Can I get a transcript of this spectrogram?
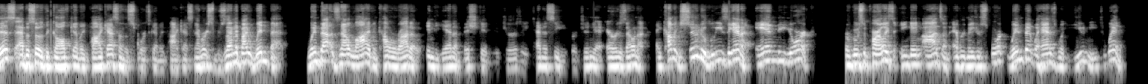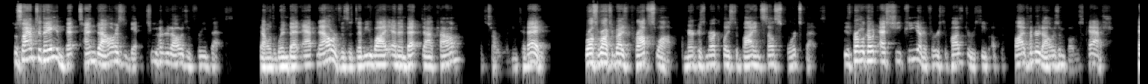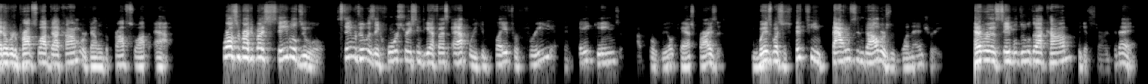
This episode of the Golf Gambling Podcast on the Sports Gambling Podcast Network is presented by WynnBET. WynnBET is now live in Colorado, Indiana, Michigan, New Jersey, Tennessee, Virginia, Arizona, and coming soon to Louisiana and New York. For boosted parlays and in-game odds on every major sport, WynnBET has what you need to win. So sign up today and bet $10 and get $200 in free bets. Download the WynnBET app now or visit wynnbet.com and start winning today. We're also brought to you by PropSwap, America's marketplace to buy and sell sports bets. Use promo code SGP on your first deposit to receive up to $500 in bonus cash. Head over to PropSwap.com or download the PropSwap app. We're also brought to you by Stable Duel. Stable Duel is a horse racing DFS app where you can play for free and pay games for real cash prizes. You win as much as $15,000 with one entry. Head over to StableDuel.com to get started today.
